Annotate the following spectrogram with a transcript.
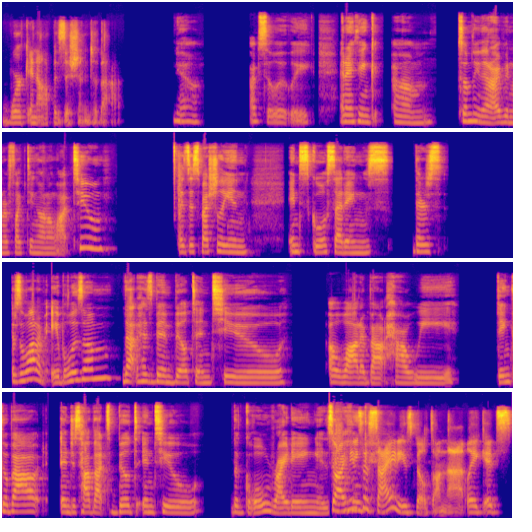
work in opposition to that. Yeah absolutely and i think um something that i've been reflecting on a lot too is especially in in school settings there's there's a lot of ableism that has been built into a lot about how we think about and just how that's built into the goal writing is so i, I think society is built on that. Like it's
